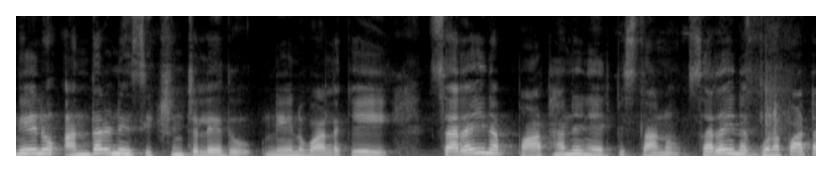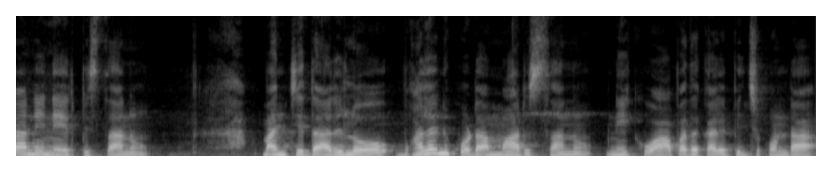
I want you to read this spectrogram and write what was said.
నేను అందరినీ శిక్షించలేదు. నేను వాళ్ళకి సరైన పాఠాన్ని నేర్పిస్తాను. సరైన గుణపాఠాన్ని నేర్పిస్తాను. మంచి దారిలో వాళ్ళని కూడా మారుస్తాను. నీకు ఆపద కల్పించకుండా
